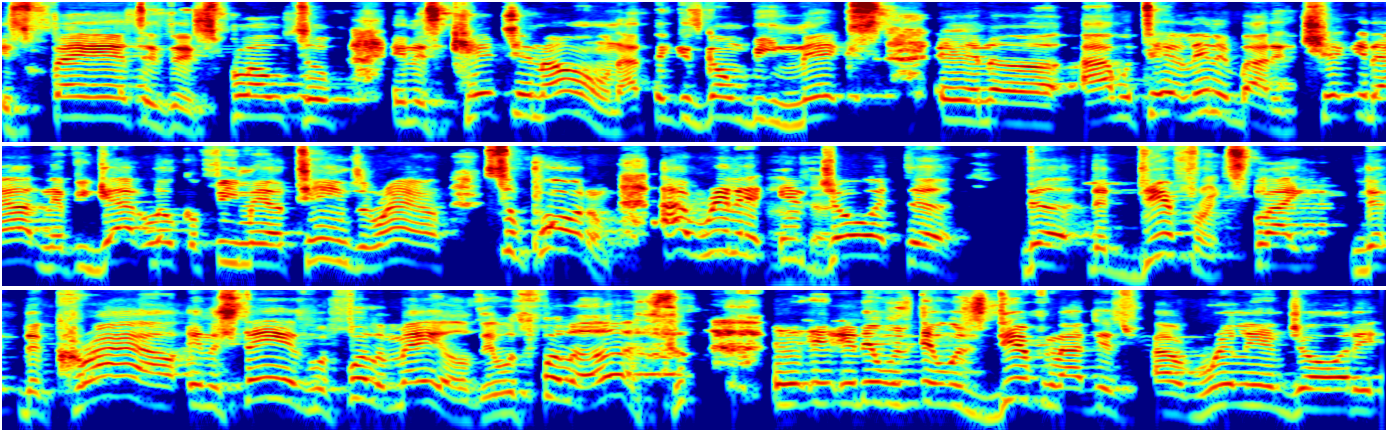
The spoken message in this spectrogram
it's fast, it's explosive, and it's catching on. I think it's going to be next, and uh, I would tell anybody check it out. And if you got local female teams around, support them. I really okay. enjoyed the the the difference. Like the, the crowd in the stands were full of males. It was full of us, and, and, it was it was different. I just I really enjoyed it.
